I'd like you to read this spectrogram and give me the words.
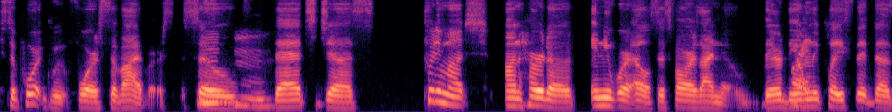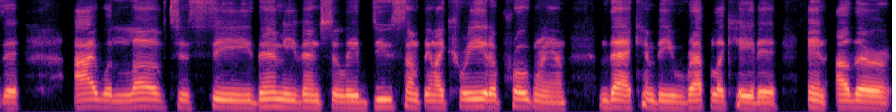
support group for survivors. So mm-hmm. that's just pretty much unheard of anywhere else, as far as I know. They're the right. only place that does it. I would love to see them eventually do something like create a program that can be replicated in other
